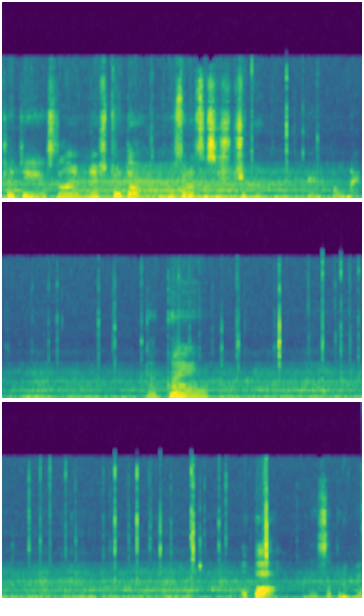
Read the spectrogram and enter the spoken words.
Ще ти стане нещо, да. Прозореца се щупи. Така. Опа, не се прибил.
